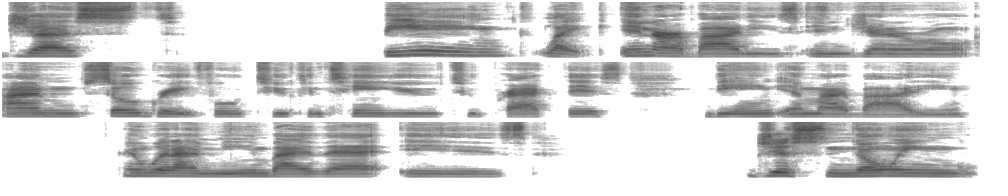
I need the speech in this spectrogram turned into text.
just being like in our bodies in general. I'm so grateful to continue to practice being in my body. And what I mean by that is just knowing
